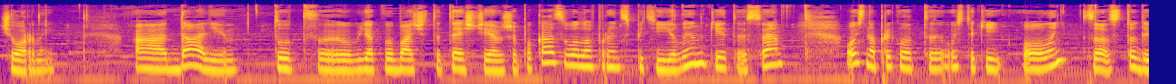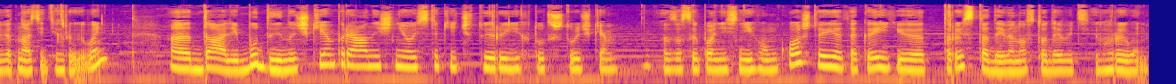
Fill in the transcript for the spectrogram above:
чорний. А далі. Тут, е, як ви бачите, те, що я вже показувала, в принципі, ті ялинки, те все. Ось, наприклад, ось такий олень за 119 гривень. Е, далі будиночки пряничні, ось такі 4 їх тут штучки, засипані снігом, коштує такий 399 гривень.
